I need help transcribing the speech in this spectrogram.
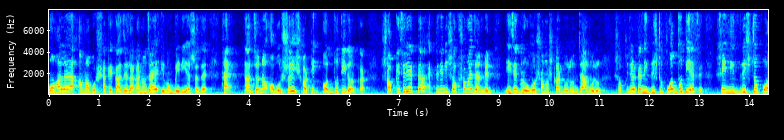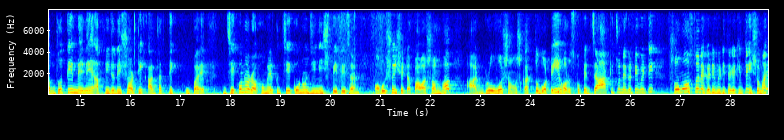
মহালয়া অমাবস্যাকে কাজে লাগানো যায় এবং বেরিয়ে আসা যায়। হ্যাঁ তার জন্য অবশ্যই সঠিক পদ্ধতি দরকার। সব কিছুরই একটা একটা জিনিস সবসময় জানবেন, এই যে গ্রহ সংস্কার বলুন, যা বলুন সব কিছুর একটা নির্দিষ্ট পদ্ধতি আছে। সেই নির্দিষ্ট পদ্ধতি মেনে আপনি যদি সঠিক আধ্যাত্মিক উপায়ে যে কোনো রকমের যে কোনো জিনিস পেতে চান, অবশ্যই সেটা পাওয়া সম্ভব। আর গ্রহ সংস্কার তো বটেই হরস্কোপে। যা কিছু নেগেটিভিটি সমস্ত নেগেটিভিটি থেকে কিন্তু এই সময়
